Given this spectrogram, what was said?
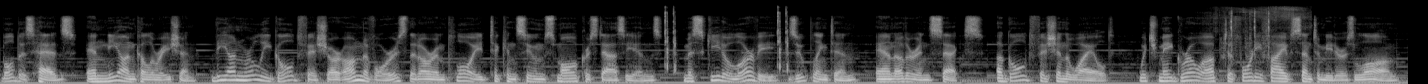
bulbous heads, and neon coloration. The unruly goldfish are omnivores that are employed to consume small crustaceans, mosquito larvae, zooplankton, and other insects. A goldfish in the wild, which may grow up to 45 centimeters long,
